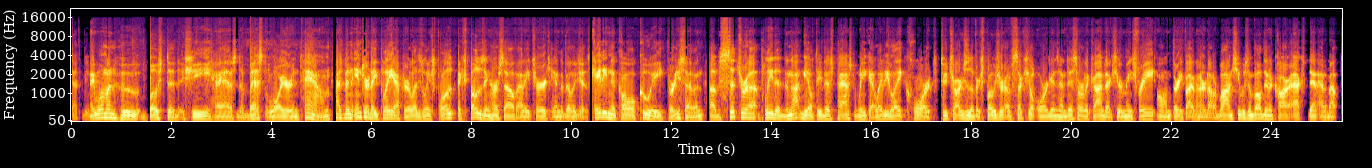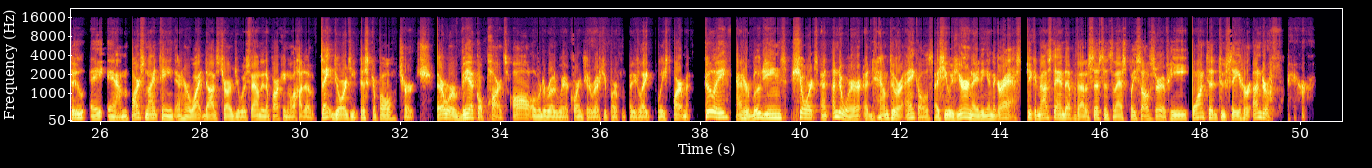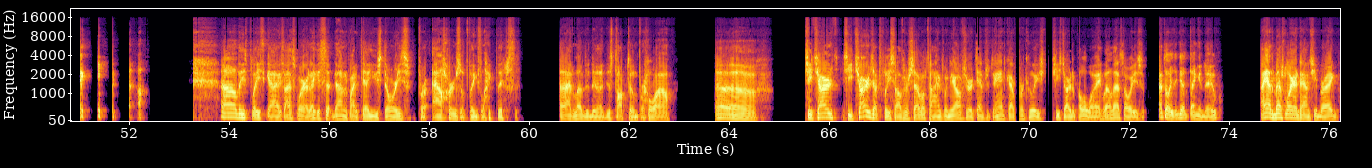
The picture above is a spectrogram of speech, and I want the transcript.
A woman who boasted she has the best lawyer in town has been entered a plea after allegedly expo- exposing herself at a church in the villages. Katie Nicole Cooey, 37, of Citra pleaded not guilty this past week at Lady Lake Court to charges of exposure of sexual organs and disorderly conduct. She remains free on $3,500 bond. She was involved in a car accident at about 2 a.m. March 19th, and her white Dodge Charger was found in a parking lot lot of St. George Episcopal Church. There were vehicle parts all over the roadway, according to the rescue report from Lady Lake Police Department. Cooey had her blue jeans, shorts, and underwear down to her ankles as she was urinating in the grass. She could not stand up without assistance and asked the police officer if he wanted to see her underwear. oh, these police guys, I swear, they could sit down and probably tell you stories for hours of things like this. I'd love to do it. Just talk to them for a while. Oh. She charged she charged at the police officer several times. When the officer attempted to handcuff her, she started to pull away. Well, that's always that's always a good thing to do. I have the best lawyer in town, she bragged.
